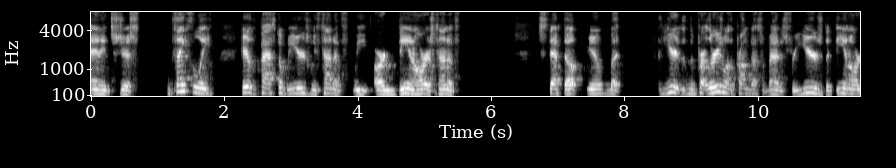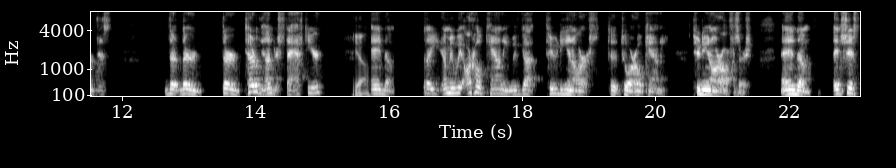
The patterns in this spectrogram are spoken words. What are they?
and it's just thankfully here the past couple of years we've kind of we our DNR has kind of stepped up, you know, but year the, the the reason why the problem got so bad is for years the DNR just they're they're they're totally understaffed here. Yeah. And um, so I mean, we our whole county, we've got two DNRs to, to our whole county, two DNR officers, and um, it's just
